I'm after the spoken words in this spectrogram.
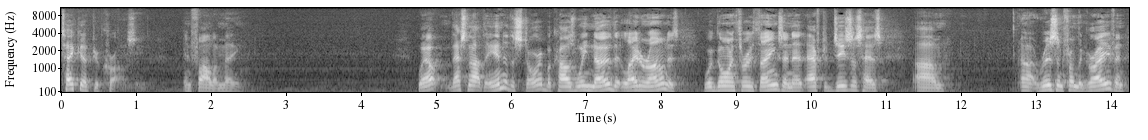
take up your cross, and follow me. Well, that's not the end of the story because we know that later on, as we're going through things, and that after Jesus has um, uh, risen from the grave and,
